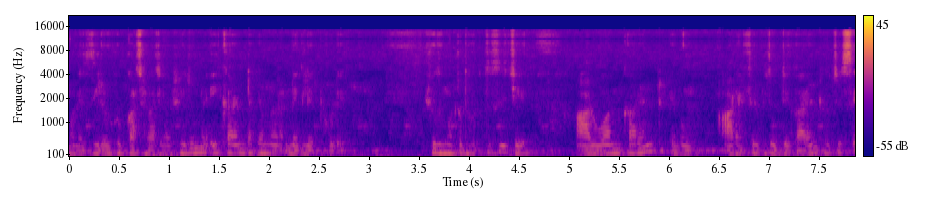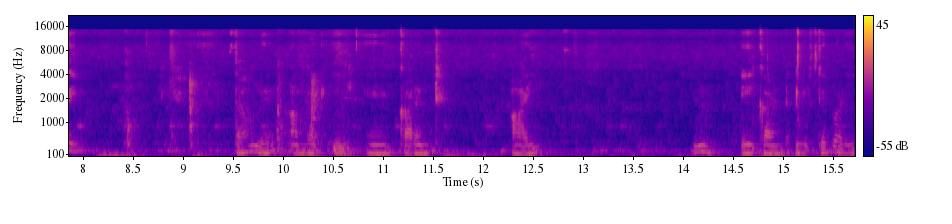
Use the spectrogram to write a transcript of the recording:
মানে জিরোর খুব কাছাকাছি হয়, সেই জন্য এই কারেন্টটাকে আমরা নেগলেক্ট করে। শুধুমাত্র ধরতেছি যে আর ওয়ান কারেন্ট এবং আর এফ এর ভিতর দিয়ে কারেন্ট হচ্ছে সেম তাহলে আমরা এই কারেন্ট আই এই কারেন্টটাকে লিখতে পারি?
